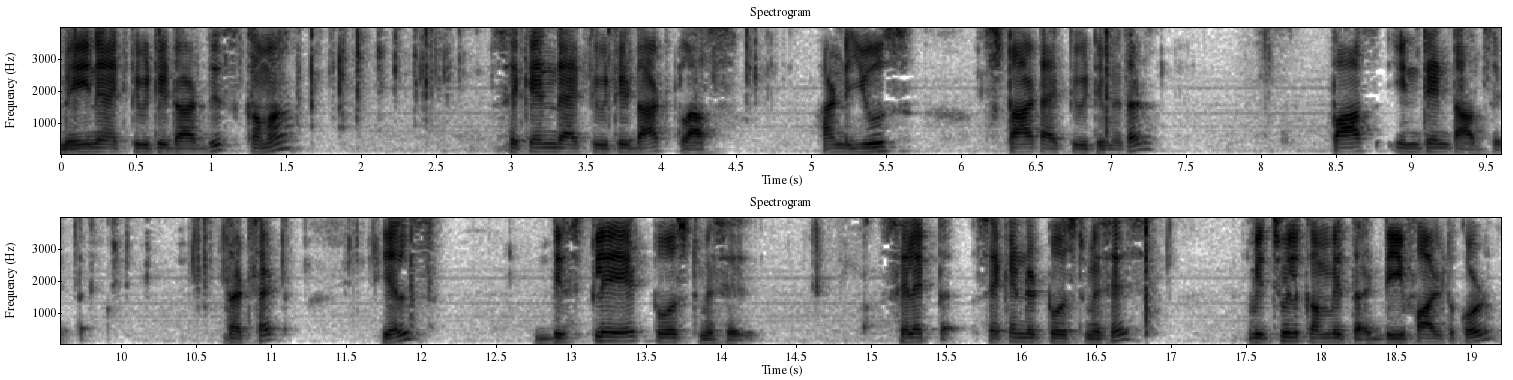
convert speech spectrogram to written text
main activity dot this comma second activity dot class and use start activity method pass intent object. That's it. Else display a toast message. Select second toast message which will come with the default code.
